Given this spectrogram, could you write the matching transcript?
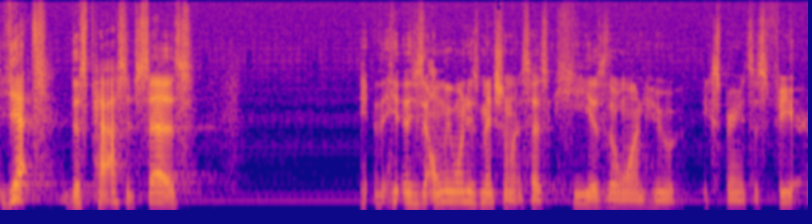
Yet, this passage says he's the only one who's mentioned when it says he is the one who experiences fear.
